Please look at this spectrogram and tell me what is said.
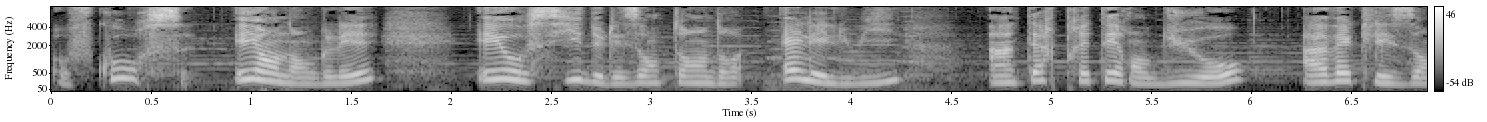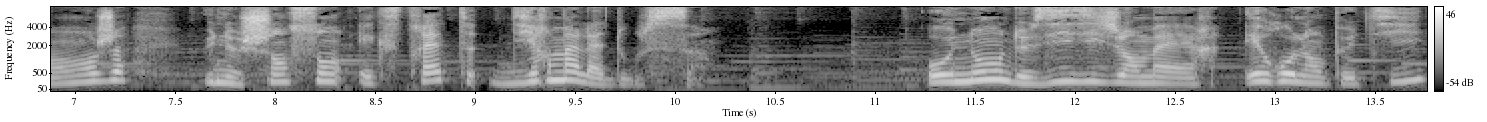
of course, et en anglais, et aussi de les entendre, elle et lui, interpréter en duo, avec les anges, une chanson extraite d'Irma la Douce. Au nom de Zizi Jeanmer et Roland Petit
